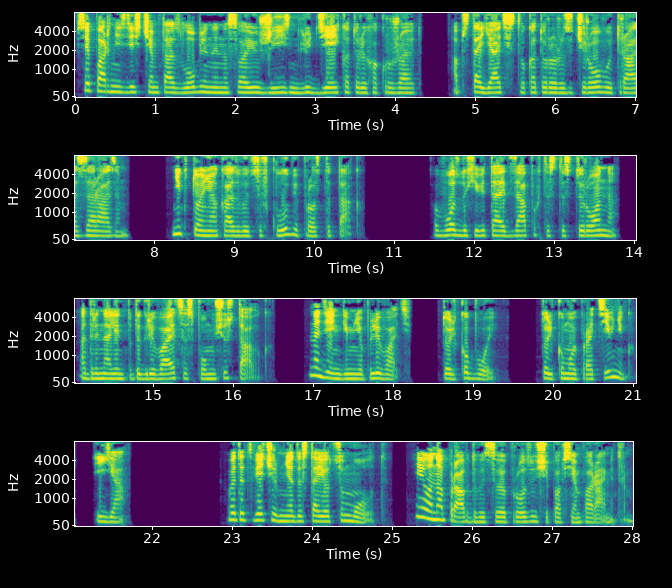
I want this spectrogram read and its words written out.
Все парни здесь чем-то озлоблены на свою жизнь, людей, которых окружают обстоятельства, которые разочаровывают раз за разом. Никто не оказывается в клубе просто так. В воздухе витает запах тестостерона, адреналин подогревается с помощью ставок. На деньги мне плевать. Только бой. Только мой противник и я. В этот вечер мне достается молот, и он оправдывает свое прозвище по всем параметрам.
